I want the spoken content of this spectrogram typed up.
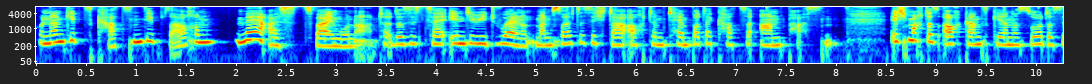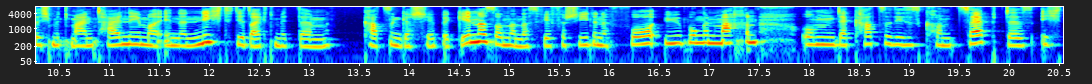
Und dann gibt es Katzen, die brauchen mehr als zwei Monate. Das ist sehr individuell und man sollte sich da auch dem Tempo der Katze anpassen. Ich mache das auch ganz gerne so, dass ich mit meinen TeilnehmerInnen nicht direkt mit dem Katzengeschirr beginne, sondern dass wir verschiedene Vorübungen machen, um der Katze dieses Konzept des Ich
